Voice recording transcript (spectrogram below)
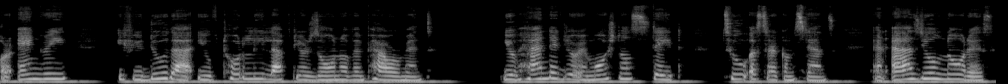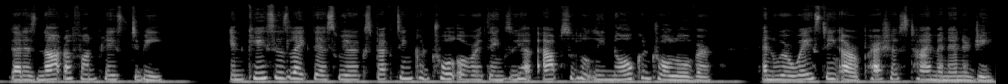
or angry. If you do that, you've totally left your zone of empowerment. You've handed your emotional state to a circumstance and as you'll notice, that is not a fun place to be. In cases like this, we are expecting control over things we have absolutely no control over, and we're wasting our precious time and energy.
